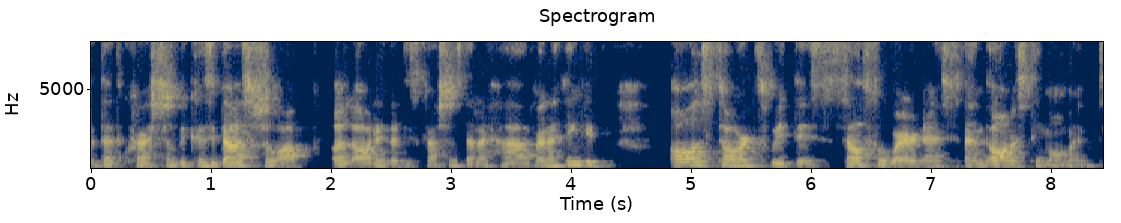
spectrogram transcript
that question because it does show up a lot in the discussions that I have. And I think it all starts with this self-awareness and honesty moment.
